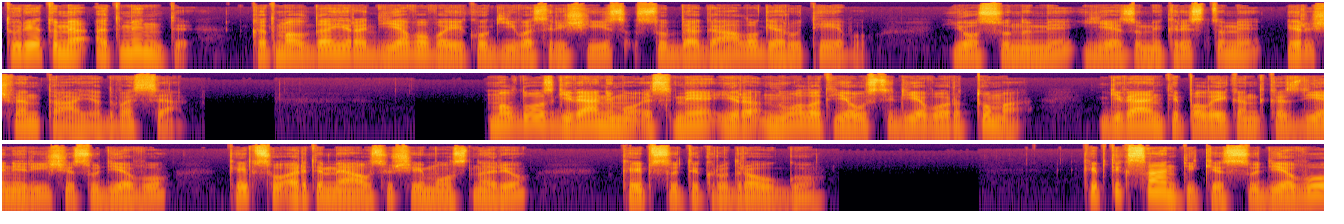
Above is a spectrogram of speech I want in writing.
Turėtume atminti, kad malda yra Dievo vaiko gyvas ryšys su be galo geru tėvu, jo sūnumi Jėzumi Kristumi ir šventąją dvasia. Maldos gyvenimo esmė yra nuolat jausti Dievo artumą, gyventi palaikant kasdienį ryšį su Dievu, kaip su artimiausiu šeimos nariu, kaip su tikru draugu. Kaip tik santykis su Dievu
